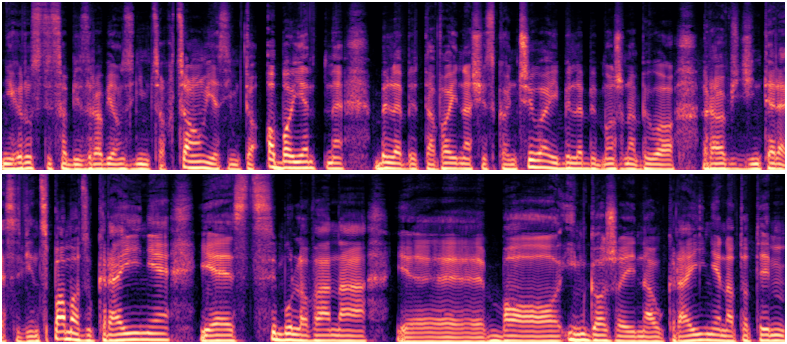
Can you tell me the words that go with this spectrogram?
niech Ruscy sobie zrobią z nim co chcą, jest im to obojętne, byleby ta wojna się skończyła i byleby można było robić interesy. Więc pomoc Ukrainie jest symulowana. Je, bo im gorzej na Ukrainie, no to tym,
